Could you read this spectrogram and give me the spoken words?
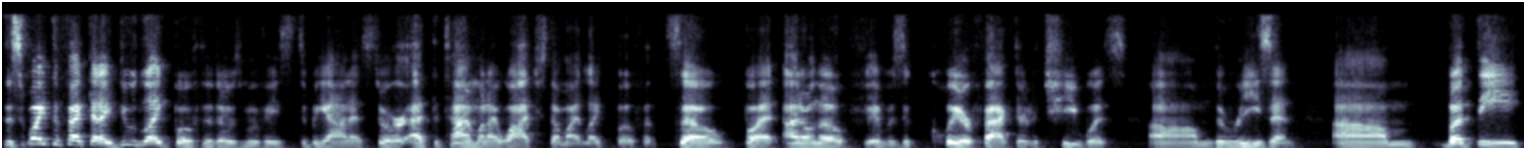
Despite the fact that I do like both of those movies, to be honest, or at the time when I watched them, I liked both of them. So, but I don't know if it was a clear factor that she was um, the reason. Um, but the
